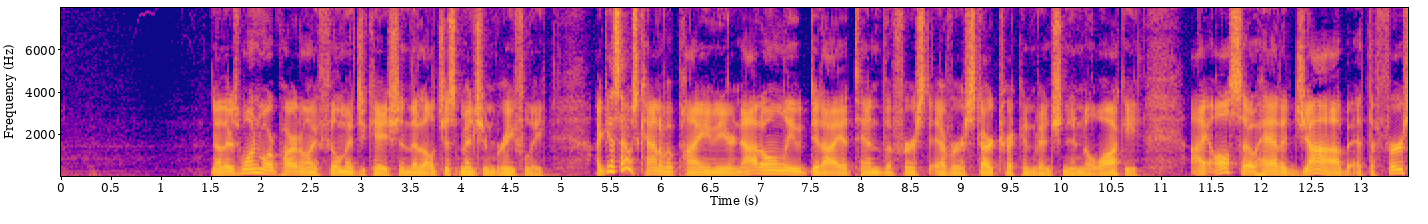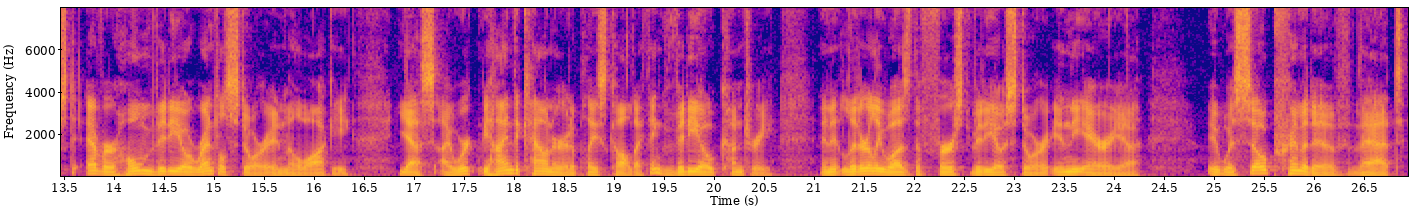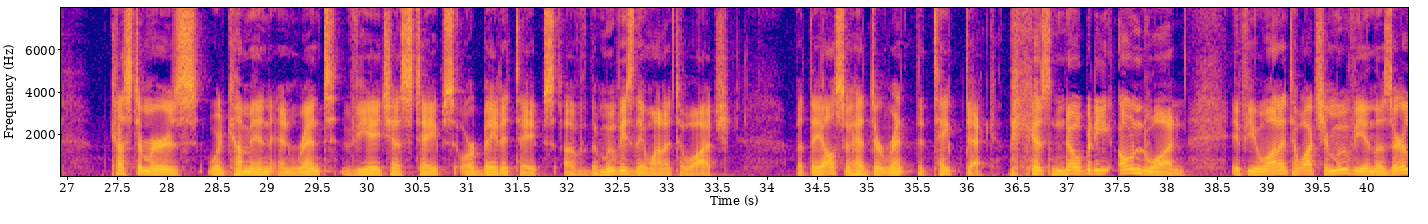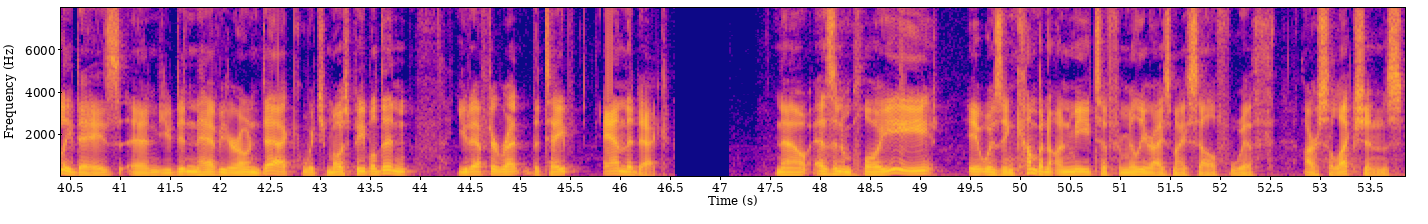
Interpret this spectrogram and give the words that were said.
Now, there's one more part of my film education that I'll just mention briefly. I guess I was kind of a pioneer. Not only did I attend the first ever Star Trek convention in Milwaukee, I also had a job at the first ever home video rental store in Milwaukee. Yes, I worked behind the counter at a place called, I think, Video Country, and it literally was the first video store in the area. It was so primitive that customers would come in and rent VHS tapes or beta tapes of the movies they wanted to watch, but they also had to rent the tape deck because nobody owned one. If you wanted to watch a movie in those early days and you didn't have your own deck, which most people didn't, you'd have to rent the tape and the deck. Now, as an employee, it was incumbent on me to familiarize myself with our selections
